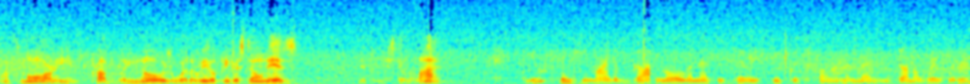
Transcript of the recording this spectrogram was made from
What's more, he probably knows where the real Peter Stone is, if he's still alive. Do you think he might have gotten all the necessary secrets from him and then done away with him?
